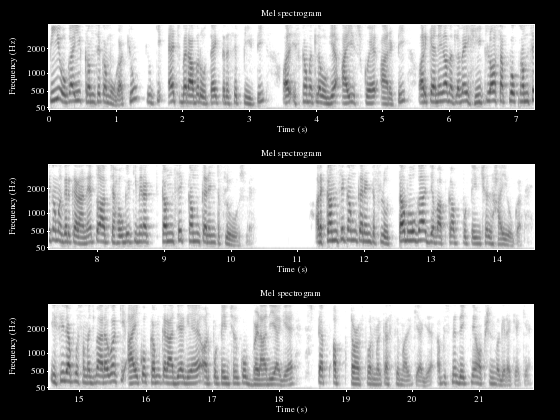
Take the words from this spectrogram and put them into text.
पी होगा, ये कम से कम होगा। क्यों? क्योंकि एच बराबर होता है एक तरह से पी टी और इसका मतलब हो गया आई स्क्वायर आर टी और कहने का मतलब है हीट लॉस आपको कम से कम अगर कराना है तो आप चाहोगे कि मेरा कम से कम करंट फ्लो उसमें। और कम से कम करंट फ्लो तब होगा जब आपका पोटेंशियल हाई होगा। इसीलिए आपको समझ में आ रहा होगा कि आई को कम करा दिया गया है और पोटेंशियल को बढ़ा दिया गया है। स्टेप अप ट्रांसफॉर्मर का इस्तेमाल किया गया अब इसमें देखते हैं ऑप्शन वगैरह क्या क्या है।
